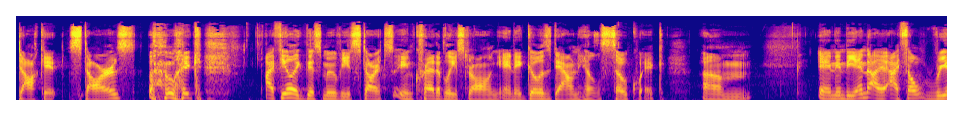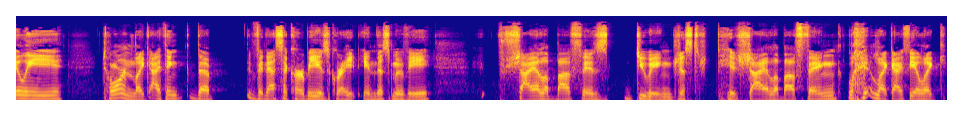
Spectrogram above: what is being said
dock it stars. like, I feel like this movie starts incredibly strong and it goes downhill so quick. Um, and in the end, I, I felt really torn. Like, I think the Vanessa Kirby is great in this movie. Shia LaBeouf is doing just his Shia LaBeouf thing. like, I feel like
